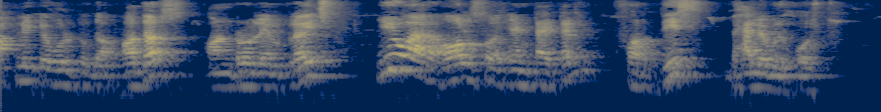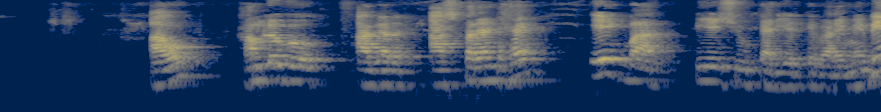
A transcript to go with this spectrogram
applicable to the others on roll you are also entitled for this valuable post. आओ, हम लोग अगर एस्परेंट है, एक बार पीएसयू कैरियर के बारे में भी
